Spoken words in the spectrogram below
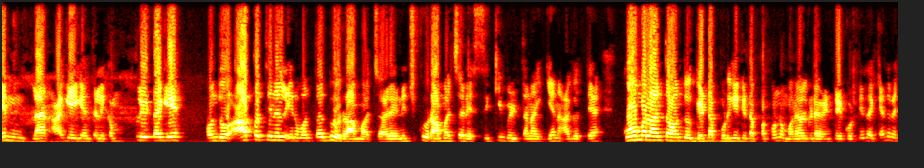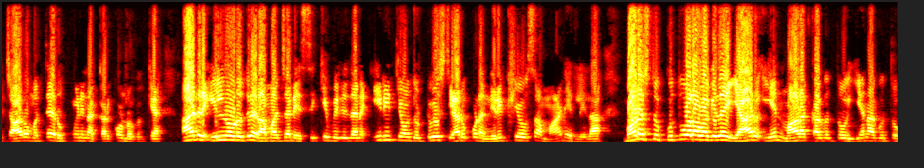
ಏನ್ ನಿನ್ ಪ್ಲಾನ್ ಹಾಗೆ ಹೀಗೆ ಅಂತೇಳಿ ಕಂಪ್ಲೀಟ್ ಆಗಿ ಒಂದು ಆಪತ್ತಿನಲ್ಲಿ ಇರುವಂತದ್ದು ರಾಮಾಚಾರ್ಯ. ನಿಜಕ್ಕೂ ರಾಮಾಚಾರ್ಯ ಸಿಕ್ಕಿ ಬೀಳ್ತಾನ ಏನ್ ಆಗುತ್ತೆ ಕೋಮಲ ಅಂತ ಒಂದು ಗೆಟಪ್, ಹುಡುಗಿ ಗೆಟಪ್ ಹಾಕೊಂಡು ಮನೆ ಒಳಗಡೆ ಎಂಟ್ರಿ ಕೊಟ್ಟಿದ್ದ ಯಾಕೆಂದ್ರೆ ಚಾರು ಮತ್ತೆ ರುಕ್ಮಿಣಿನ ಕರ್ಕೊಂಡು ಹೋಗಕ್ಕೆ ಆದ್ರೆ ಇಲ್ಲಿ ನೋಡಿದ್ರೆ ರಾಮಾಚಾರ್ಯ ಸಿಕ್ಕಿ ಬಿದ್ದಿದ್ದಾನೆ ಈ ರೀತಿಯ ಒಂದು ಟ್ವಿಸ್ಟ್ ಯಾರು ಕೂಡ ನಿರೀಕ್ಷೆಯೂ ಸಹ ಮಾಡಿರ್ಲಿಲ್ಲ. ಬಹಳಷ್ಟು ಕುತೂಹಲವಾಗಿದೆ. ಯಾರು ಏನ್ ಮಾಡಕ್ಕಾಗುತ್ತೋ, ಏನಾಗುತ್ತೋ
